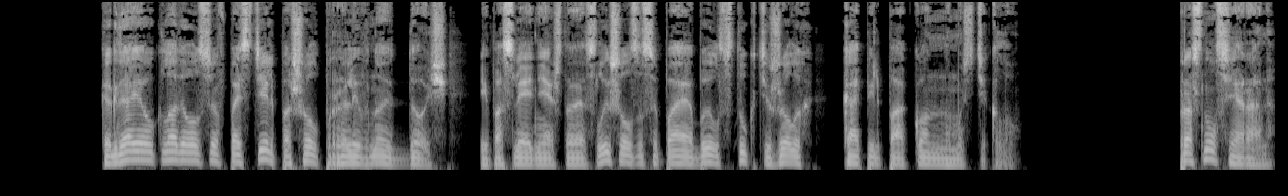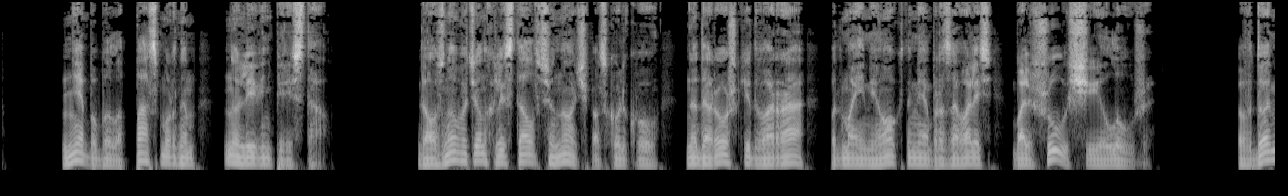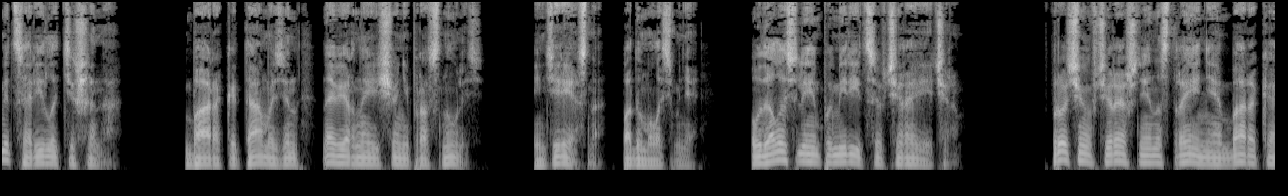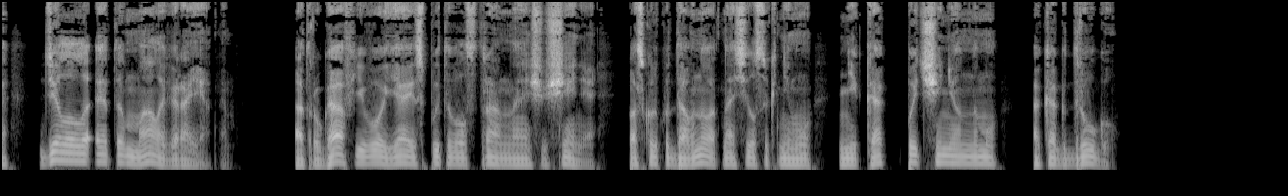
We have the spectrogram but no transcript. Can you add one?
Когда я укладывался в постель, пошел проливной дождь, и последнее, что я слышал, засыпая, был стук тяжелых капель по оконному стеклу. Проснулся я рано. Небо было пасмурным, но ливень перестал. Должно быть, он хлестал всю ночь, поскольку на дорожке двора под моими окнами образовались большущие лужи. В доме царила тишина. Барак и Тамазин, наверное, еще не проснулись. Интересно, подумалось мне, удалось ли им помириться вчера вечером. Впрочем, вчерашнее настроение Барака делало это маловероятным. Отругав его, я испытывал странное ощущение, поскольку давно относился к нему не как к подчиненному, а как к другу.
